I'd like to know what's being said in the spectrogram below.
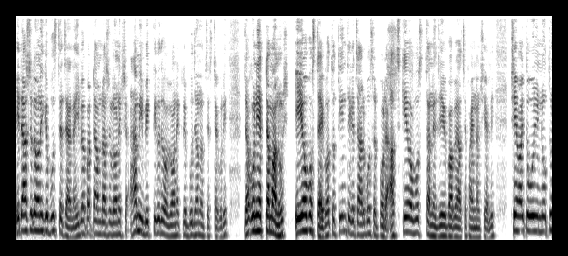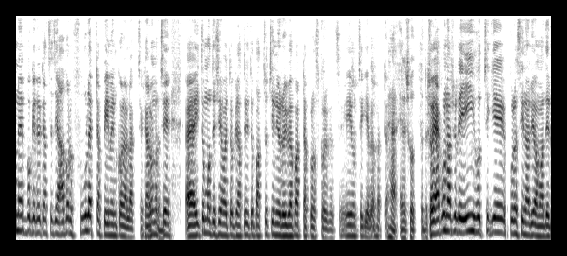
এটা আসলে অনেকে বুঝতে চায় না। এই ব্যাপারটা আমরা আসলে অনেক আমি ব্যক্তিগতভাবে অনেককে বোঝানোর চেষ্টা করি। যখনই একটা মানুষ এই অবস্থায় গত ৩ থেকে ৪ বছর পরে আজকে অবস্থানে যেভাবে আছে ফাইন্যান্সিয়ালি সে হয়তো ওই নতুন অ্যাডভোকেটের কাছে যে আবার ফুল একটা পেমেন্ট করা লাগছে। কারণ হচ্ছে ইতোমধ্যে সে হয়তো গ্রাতুইত বাচ্চু-চিনের ওই ব্যাপারটা ক্রস করে ফেলছে। এই হচ্ছে গিয়ে ব্যাপারটা। হ্যাঁ, এটা সত্য, তো এখন আসলে এই হচ্ছে গিয়ে পুরা সিনারিও আমাদের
